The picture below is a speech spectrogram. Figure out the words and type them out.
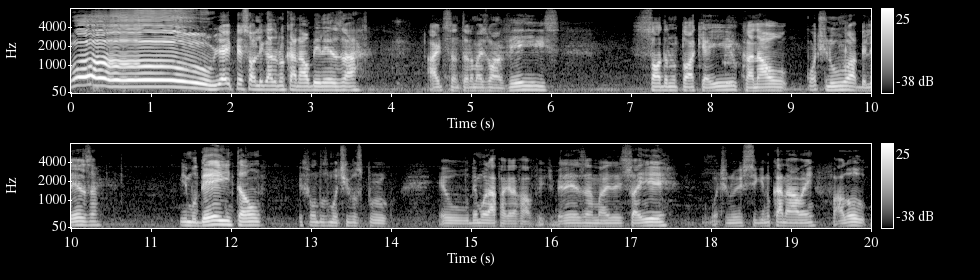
Uou! E aí pessoal ligado no canal, beleza? Arte Santana mais uma vez Só dando um toque aí, o canal continua, beleza? Me mudei, então esse foi um dos motivos por eu demorar pra gravar o vídeo, beleza? Mas é isso aí, continue seguindo o canal, hein? Falou!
